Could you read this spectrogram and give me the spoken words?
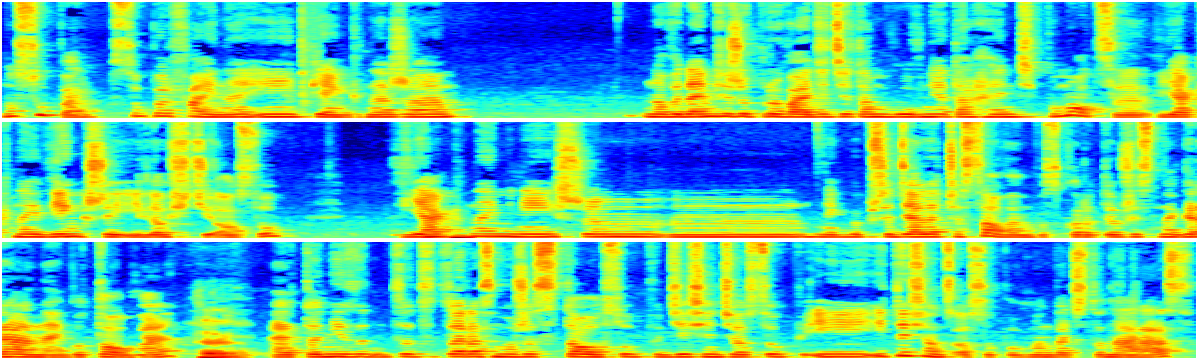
no super, super fajne i piękne, że no wydaje mi się, że prowadzi Cię tam głównie ta chęć pomocy jak największej ilości osób w jak Mhm. najmniejszym mm, jakby przedziale czasowym, bo skoro to już jest nagrane, gotowe, Tak. e, to, nie, to, to teraz może 100 osób, 10 osób i, i 1000 osób oglądać to naraz,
